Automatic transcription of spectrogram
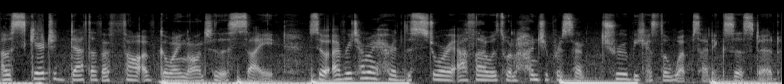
I was scared to death at the thought of going onto the site. So every time I heard the story, I thought it was 100% true because the website existed.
